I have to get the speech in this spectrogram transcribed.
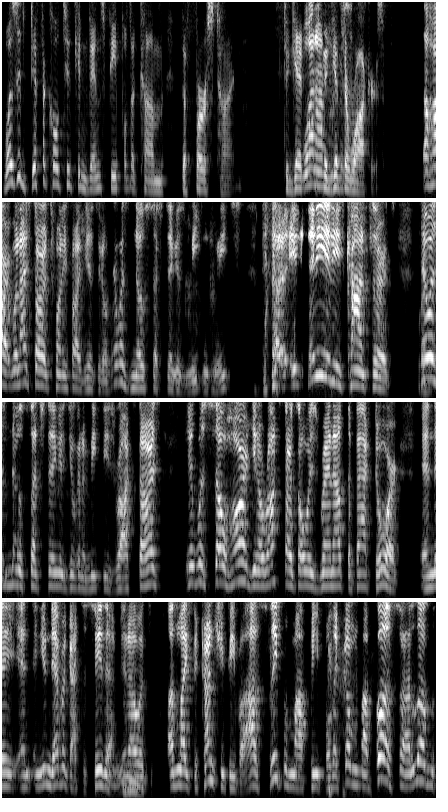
Was it difficult to convince people to come the first time to get to get the rockers? the heart when i started 25 years ago there was no such thing as meet and greets in any of these concerts there was no such thing as you're going to meet these rock stars it was so hard you know rock stars always ran out the back door and they and, and you never got to see them you know Mhm. it's unlike the country people i'll sleep with my people they come to my bus i love 'em.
